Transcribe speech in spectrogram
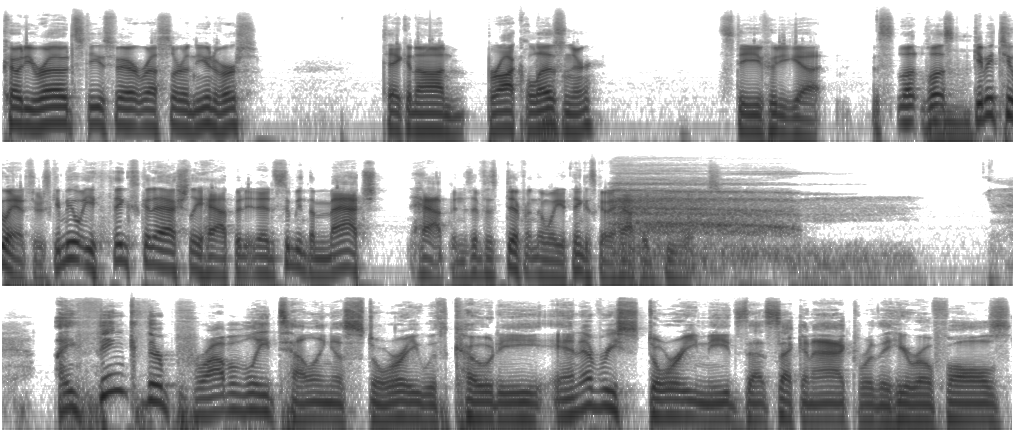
Cody Rhodes, Steve's favorite wrestler in the universe, taking on Brock Lesnar. Steve, who do you got? Let's, let, us mm. give me two answers. Give me what you think's going to actually happen, and assuming the match happens, if it's different than what you think is going to happen, who wins? I think they're probably telling a story with Cody, and every story needs that second act where the hero falls.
